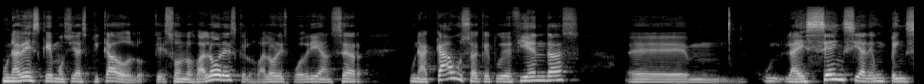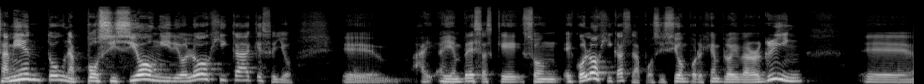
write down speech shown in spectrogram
una vez que hemos ya explicado lo que son los valores, que los valores podrían ser una causa que tú defiendas, em, la esencia de un pensamiento, una posición ideológica, qué sé yo. Em, hay, empresas que son ecológicas, la posición, por ejemplo, Evergreen, eh,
